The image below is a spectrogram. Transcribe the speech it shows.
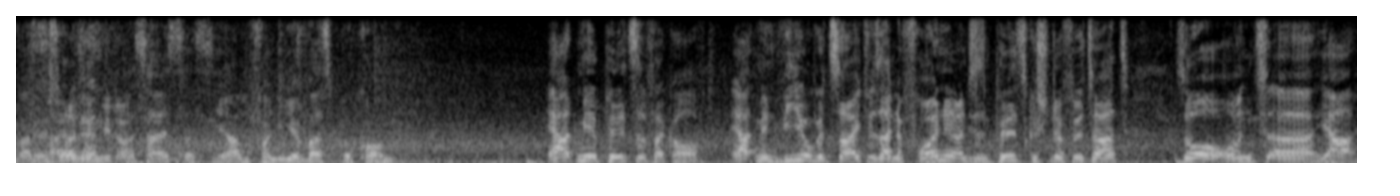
Was, ist er heißt, was heißt das? Sie haben von ihr was bekommen. Er hat mir Pilze verkauft. Er hat mir ein Video gezeigt, wie seine Freundin an diesem Pilz geschnüffelt hat. So, und äh, ja,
